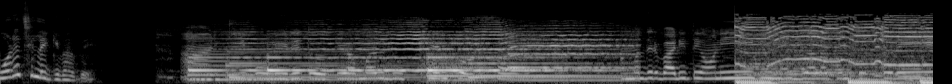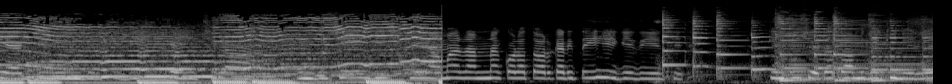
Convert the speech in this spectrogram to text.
মরেছিলে কীভাবে? আর কি বলি রে তোকে আমার দুঃখের কথা। আমাদের বাড়িতে অনেক জ্বালাতন করতো রে রান্না করা তরকারিতেই হেগে দিয়েছি। কিন্তু সেটা তো আমি দেখিনি রে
